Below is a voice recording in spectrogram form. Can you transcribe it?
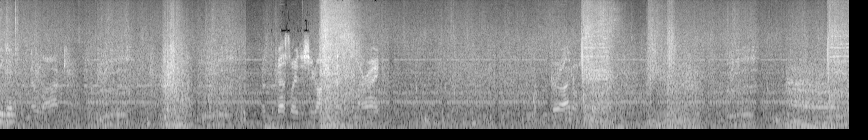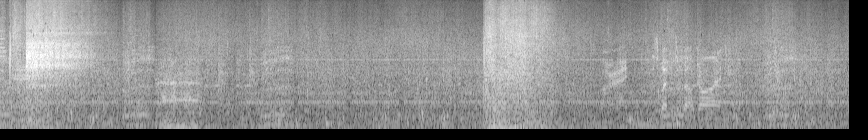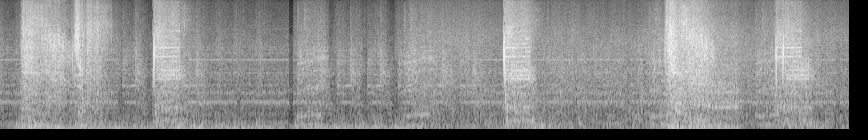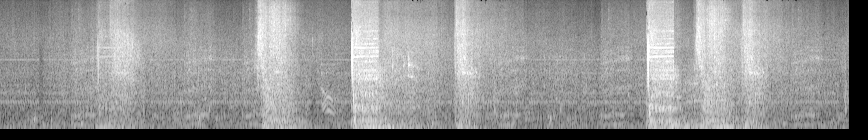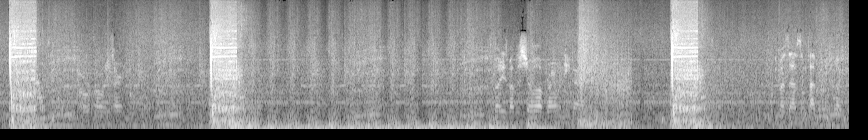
totally did. No lock. That's the best way to shoot off your missiles, am I right? Girl, I don't have some type of reflection.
